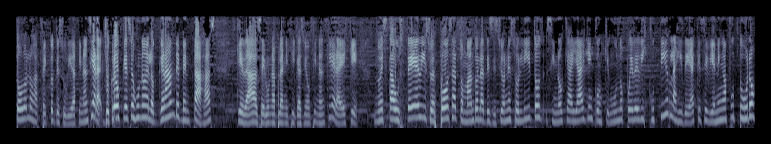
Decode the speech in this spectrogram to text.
todos los aspectos de su vida financiera. Yo creo que eso es una de las grandes ventajas que da hacer una planificación financiera. Es que no está usted y su esposa tomando las decisiones solitos, sino que hay alguien con quien uno puede discutir las ideas que se vienen a futuro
